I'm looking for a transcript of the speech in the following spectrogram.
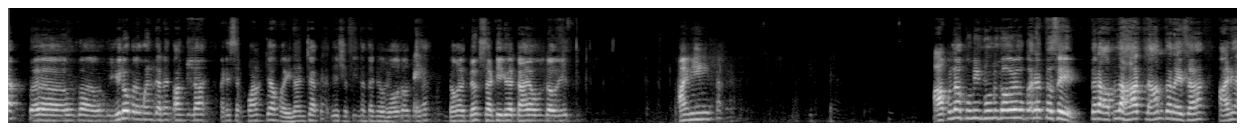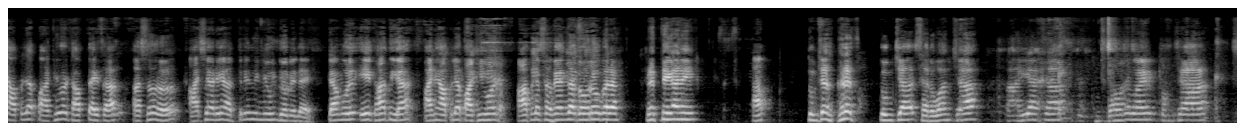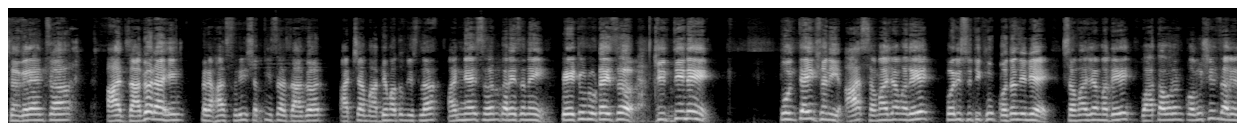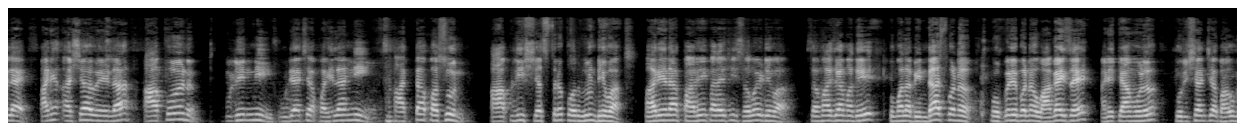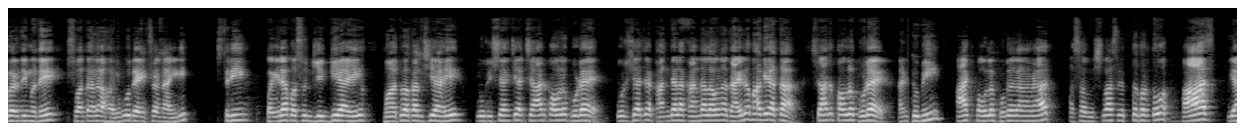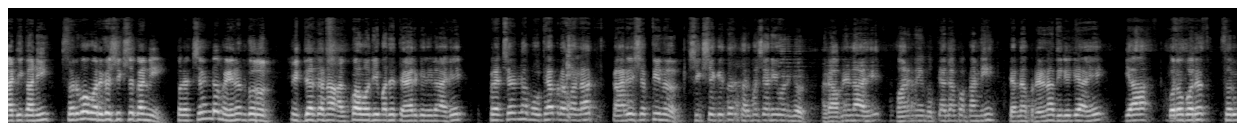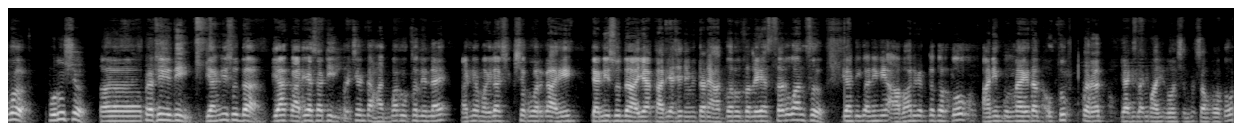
हिरो प्रमाणे त्यांना काम केला. आणि सर्वांच्या महिलांच्या कार्यशक्तीचा त्यांनी गौरव केला. त्यामुळे दक्षसाठी काय होऊन जाऊ आणि आपला कोणी गुणगौरव करत नसेल तर आपला हात लांब करायचा आणि आपल्या पाठीवर टापटायचा असं आचार्य अत्रेंनी लिहून ठेवलेलं आहे. त्यामुळे एक हात घ्या आणि आपल्या पाठीवर आपल्या सगळ्यांचा गौरव करा. प्रत्येकाने तुमच्या खरंच तुमच्या सर्वांच्या कार्याचा गौरव आहे तुमच्या सगळ्यांचा आज जागर आहे. तर हा स्त्री शक्तीचा जागर आजच्या माध्यमातून दिसला. अन्याय सहन करायचं नाही. पेटून उठायचं. जिद्दीने कोणत्याही क्षणी. आज समाजामध्ये परिस्थिती खूप बदललेली आहे. समाजामध्ये वातावरण कलुषित झालेलं आहे. आणि अशा वेळेला आपण मुलींनी उद्याच्या महिलांनी आतापासून आपली शस्त्र परजून ठेवा. आर्यला कार्य करायची सवय ठेवा. समाजामध्ये तुम्हाला बिंदासपणं मोकळेपणं वागायचं आहे आणि त्यामुळं पुरुषांच्या भाऊगर्दीमध्ये स्वतःला हरवू द्यायचं नाही. स्त्री पहिल्यापासून जिद्दी आहे महत्वाकांक्षी आहे. पुरुषांच्या चार पावलं पुढे आहे. पुरुषाच्या खांद्याला खांदा लावून जायला मागे आता. चार पावलं पुढे आहे. आणि तुम्ही आठ पावलं पुढे जाणार आहात असा विश्वास व्यक्त करतो. आज या ठिकाणी सर्व वर्ग शिक्षकांनी प्रचंड मेहनत करून विद्यार्थ्यांना अल्पावधीमध्ये तयार केलेलं आहे. प्रचंड मोठ्या प्रमाणात कार्यशक्तीनं शिक्षकेतर कर्मचारी वर्ग राबलेला आहे. माननीय मुख्याध्यापकांनी त्यांना प्रेरणा दिलेली आहे. या बरोबरच सर्व पुरुष प्रतिनिधी यांनी सुद्धा या कार्यासाठी प्रचंड हातभार उचललेला आहे. अन्य महिला शिक्षक वर्ग आहे त्यांनी सुद्धा या कार्याच्या निमित्ताने हातभार उचलले. या सर्वांचं या ठिकाणी मी आभार व्यक्त करतो आणि पुन्हा एकदा कौतुक करत या ठिकाणी माझी दोन शब्द संपवतो.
